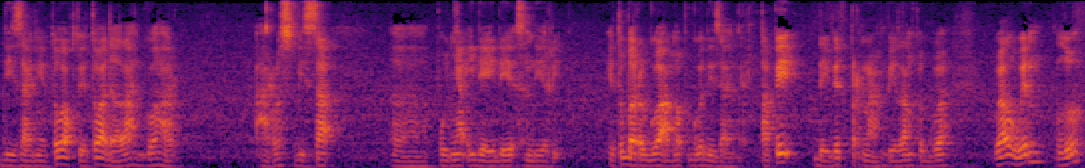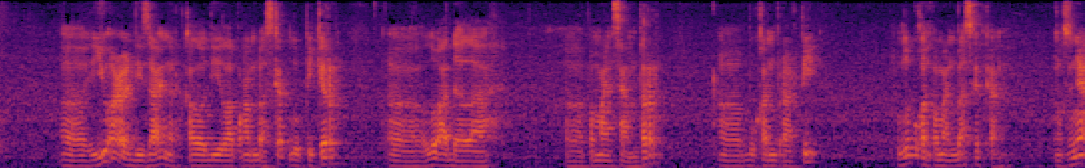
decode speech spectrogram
desain itu waktu itu adalah gue har- harus bisa uh, punya ide-ide sendiri itu baru gue anggap gue desainer tapi David pernah bilang ke gue well Win lu uh, you are a designer kalau di lapangan basket lu pikir uh, lu adalah uh, pemain center uh, bukan berarti lu bukan pemain basket kan maksudnya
